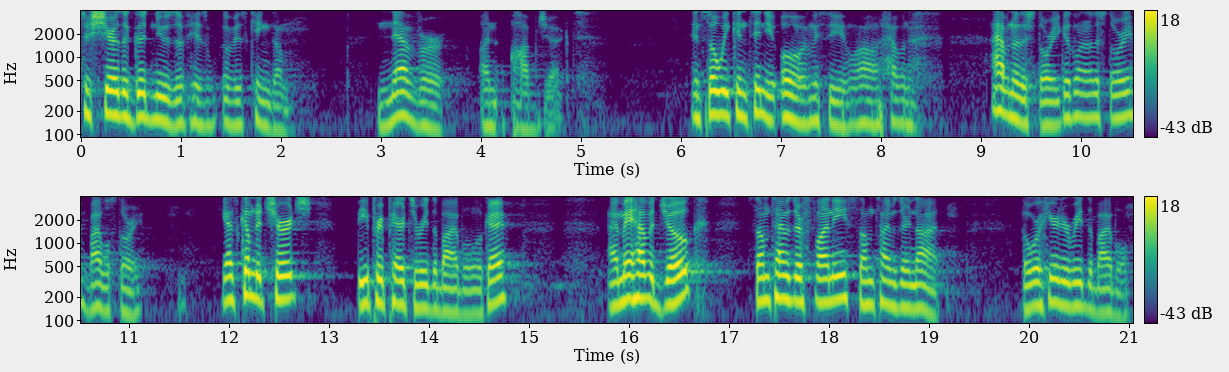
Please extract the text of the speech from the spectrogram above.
to share the good news of His, of his kingdom. Never an object. And so we continue. Oh, let me see. Well, I have, an, I have another story. You guys want another story? Bible story. You guys come to church, be prepared to read the Bible, okay? I may have a joke Sometimes they're funny, sometimes they're not. But we're here to read the Bible.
